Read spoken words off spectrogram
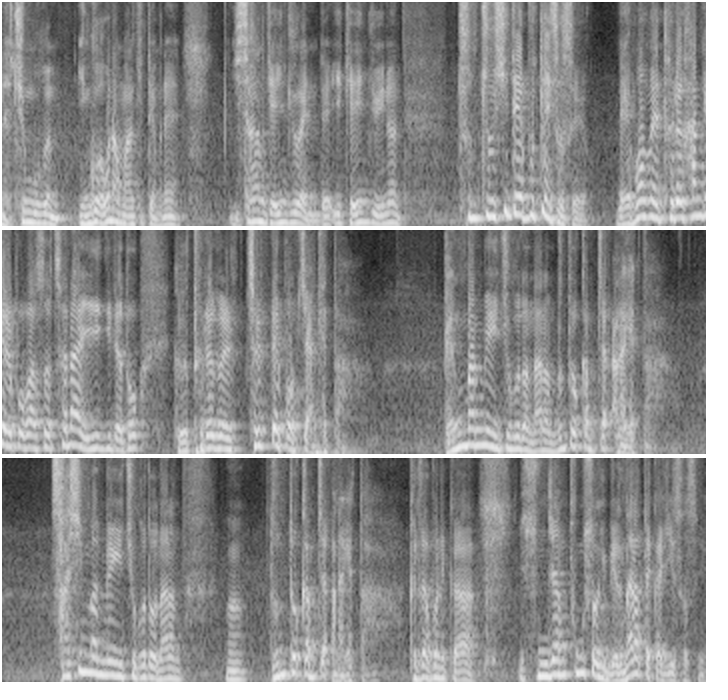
네, 중국은 인구가 워낙 많기 때문에 이상한 개인주의가 있는데 이 개인주의는 춘추 시대부터 있었어요. 내 몸에 트럭 한 개를 뽑아서 천하의 이익이라도 그 트럭을 절대 뽑지 않겠다. 100만 명이 죽어도 나는 눈도 깜짝 안 하겠다. 40만 명이 죽어도 나는 어, 눈도 깜짝 안 하겠다. 그러다 보니까 순장 풍속이 명나라 때까지 있었어요.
